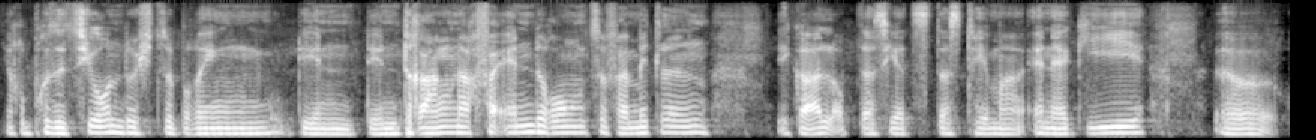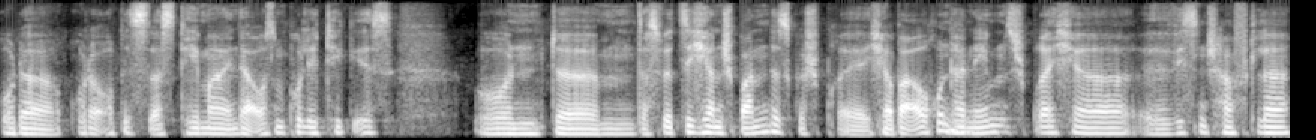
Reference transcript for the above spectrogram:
ihre Position durchzubringen, den, den Drang nach Veränderungen zu vermitteln, egal ob das jetzt das Thema Energie äh, oder, oder ob es das Thema in der Außenpolitik ist. Und ähm, das wird sicher ein spannendes Gespräch. Aber auch Unternehmenssprecher, äh, Wissenschaftler,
